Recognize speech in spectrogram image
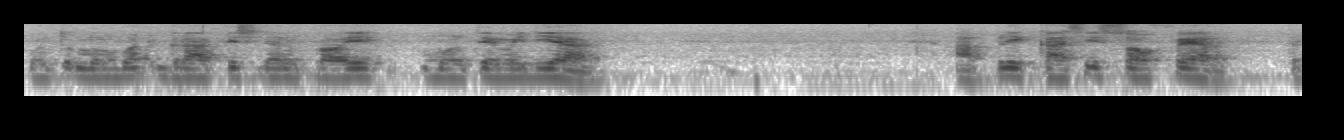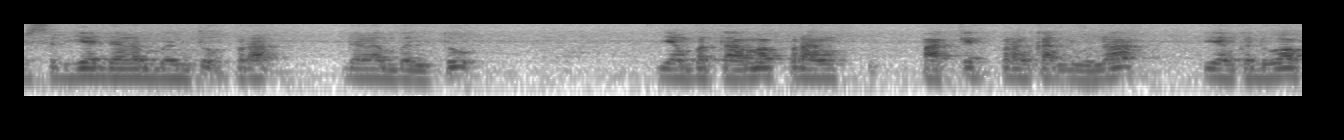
untuk membuat grafis dan proyek multimedia. Aplikasi software tersedia dalam bentuk dalam bentuk yang pertama perang paket perangkat lunak, yang kedua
